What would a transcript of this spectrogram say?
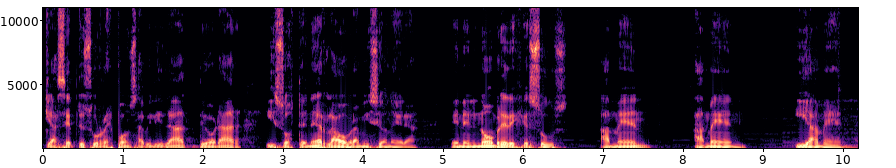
que acepte su responsabilidad de orar y sostener la obra misionera. En el nombre de Jesús. Amén, amén y amén.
